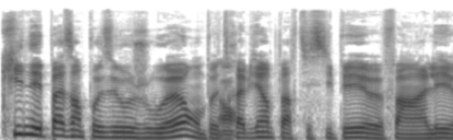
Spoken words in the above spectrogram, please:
qui n'est pas imposé aux joueurs. On peut très bien participer, enfin aller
